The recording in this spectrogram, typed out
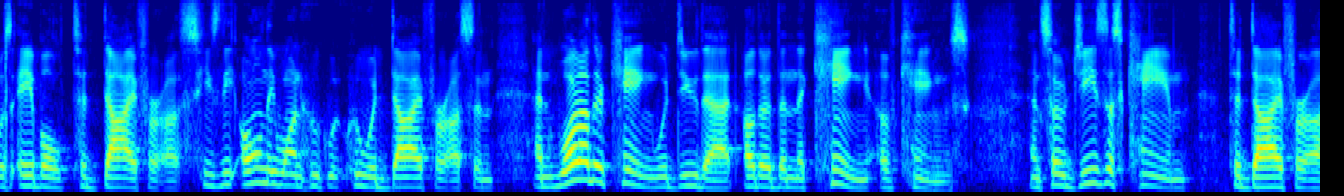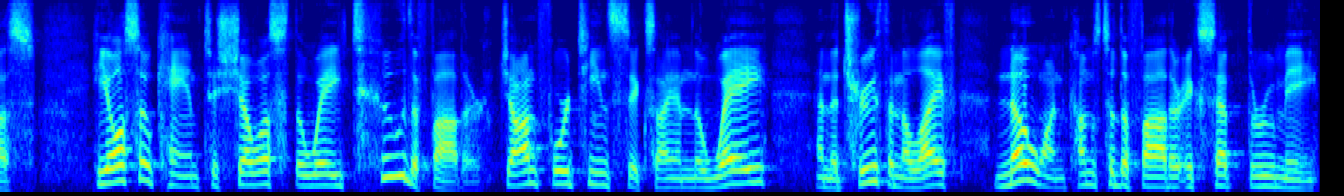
was able to die for us. He's the only one who, who would die for us. And, and what other king would do that other than the King of Kings? And so Jesus came to die for us. He also came to show us the way to the Father. John 14, 6, I am the way and the truth and the life. No one comes to the Father except through me.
